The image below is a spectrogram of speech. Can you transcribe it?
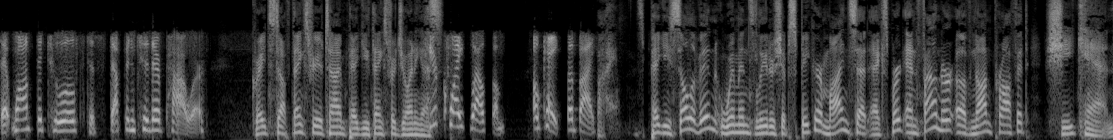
that want the tools to step into their power. Great stuff. Thanks for your time, Peggy. Thanks for joining us. You're quite welcome. Okay, bye-bye. Bye. It's Peggy Sullivan, women's leadership speaker, mindset expert, and founder of nonprofit She Can.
